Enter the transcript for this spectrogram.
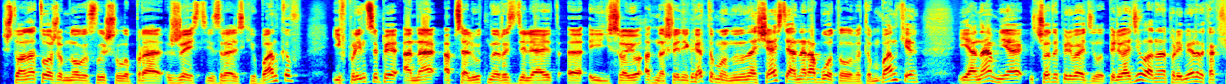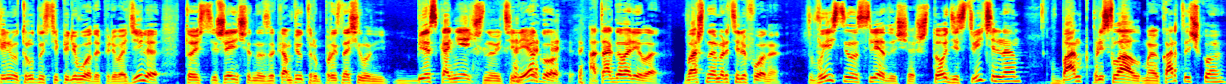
что она тоже много слышала про жесть израильских банков. И, в принципе, она абсолютно разделяет э, и свое отношение к этому. Но, на счастье, она работала в этом банке, и она мне что-то переводила. Переводила она примерно как в фильме «Трудности перевода» переводили. То есть, женщина за компьютером произносила бесконечную телегу, а та говорила ваш номер телефона. Выяснилось следующее, что действительно в банк прислал мою карточку,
